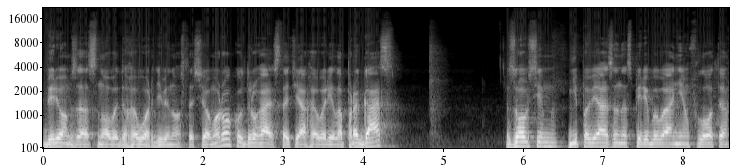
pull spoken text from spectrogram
беремо за основу договор 97 року. Друга стаття говорила про газ, зовсім не пов'язана з перебуванням флота.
